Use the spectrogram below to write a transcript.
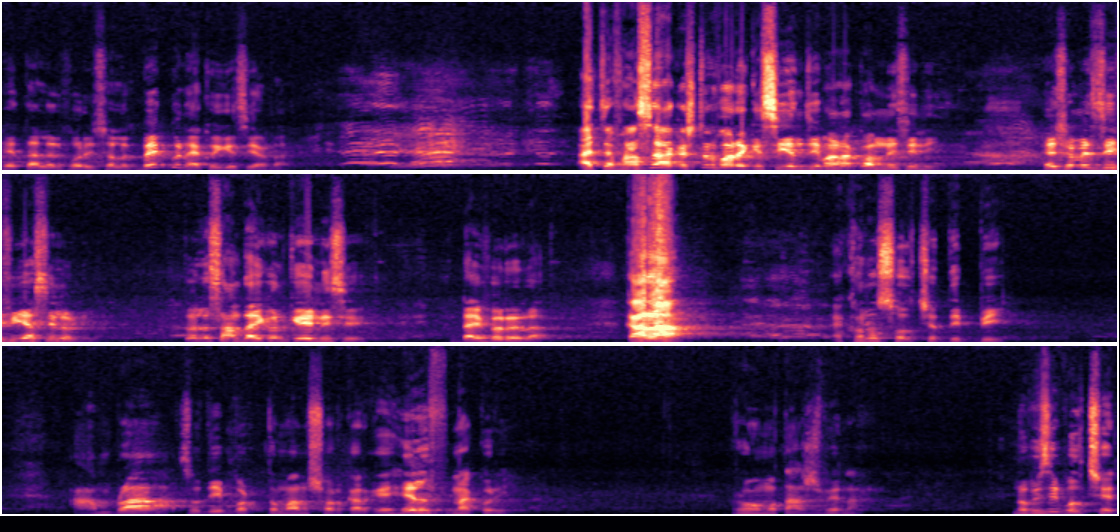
হে তালের পরিচালক বেগুন এক হয়ে গেছি আমরা আচ্ছা পাঁচই আগস্টের পরে কি সিএনজি ভাড়া কম নিছি নি? সেই সময় জিপি আসিল নি? তাহলে চান্দাইগুন কে নিছে? ড্রাইভারেরা কারা এখনও চলছে দিব্যি আমরা যদি বর্তমান সরকারকে হেল্প না করি রহমত আসবে না। নবীজি বলছেন,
